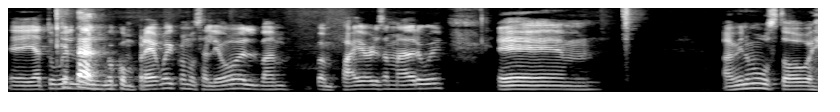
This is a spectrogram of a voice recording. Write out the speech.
eh, ya tuve, ¿Qué tal? Lo, compré, güey, cuando salió el Vampire, esa madre, güey. Eh, a mí no me gustó, güey.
